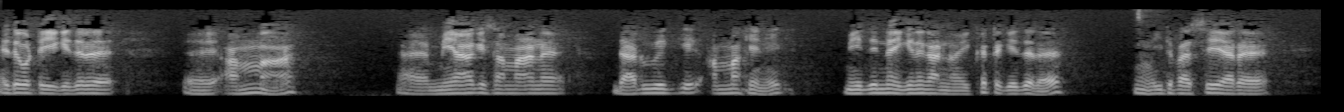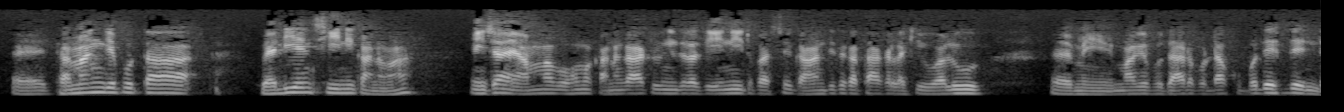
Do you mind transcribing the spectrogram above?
එතකොට මේ ගෙදර අම්මා මෙයාගේ සමාන දරුවෙක්ගේ අම්මා කෙනෙක් මේ දෙන්න ඉගෙන ගන්නවා එකට ගෙදර. ඊට පස්සේ අර තමන්ගේ පුතා වැඩියෙන් සීනි කනවා. නිසා අම්මා බොහොම කනගාටුවෙන් ඉඳලා තියෙන ඊට පස්සේ ගාන්ධිට කතා කරලා කිව්වලු මේ මගේ පුතාට පොඩ්ඩක් උපදෙස් දෙන්න.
